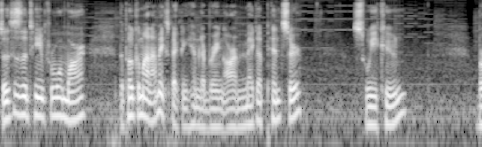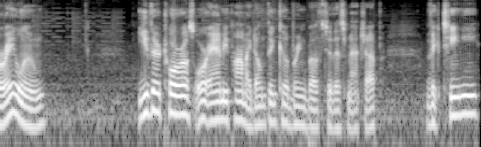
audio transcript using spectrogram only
So this is the team for Wamar. The Pokemon I'm expecting him to bring are Mega Pinsir, Suicune, Breloom, either Tauros or Ambipom. I don't think he'll bring both to this matchup. Victini,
